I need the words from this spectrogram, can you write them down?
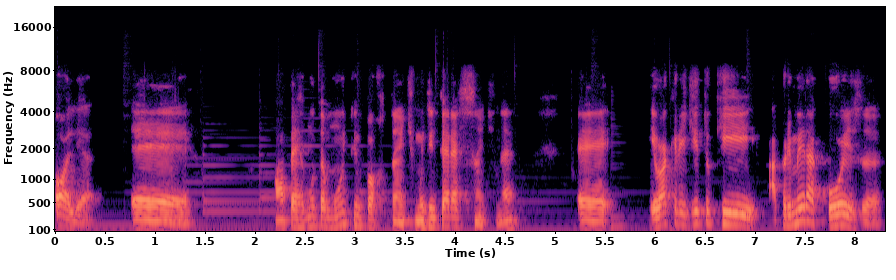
Olha, é uma pergunta muito importante, muito interessante, né? É, eu acredito que a primeira coisa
